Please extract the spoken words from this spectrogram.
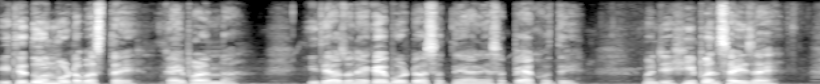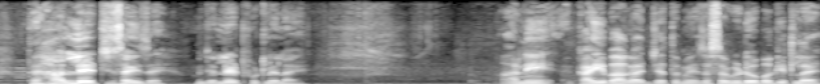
इथे दोन बोटं बसत आहे काही फळांना. इथे अजून एकही बोटं असत नाही आणि असं पॅक होते म्हणजे ही पण साईज आहे. तर हा लेटची साईज आहे. म्हणजे लेट फुटलेला आहे. आणि काही भागात जे तुम्ही जसं व्हिडिओ बघितला आहे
